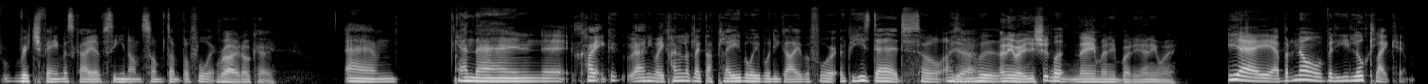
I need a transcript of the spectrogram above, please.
rich, famous guy I've seen on something before. right, okay. Um, and then uh, kind anyway, kind of looked like that Playboy bunny guy before. He's dead, so I yeah. don't know who. Anyway, you shouldn't but- name anybody anyway. Yeah, yeah, but no, but he looked like him.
